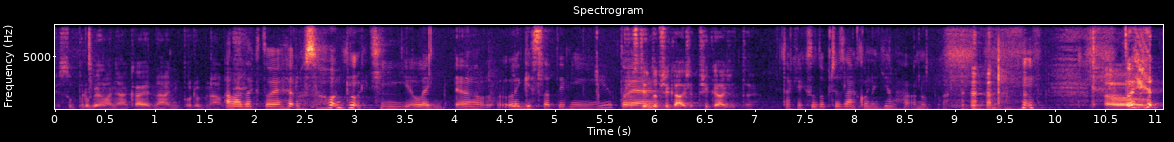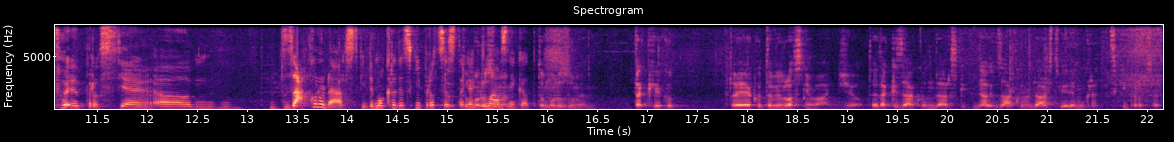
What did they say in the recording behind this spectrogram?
By jsou proběhla nějaká jednání podobná? Ale tak to je rozhodnutí leg, eh, legislativní. To prostě je... jim to přikáže, přikážete? Tak, jak se to přes zákony dělá, ano. to, je, to je prostě hmm. um, zákonodárství, demokratický proces, to, tak jak to rozumím, má vznikat. Tomu rozumím. Tak jako to je jako to vyvlastňování, že jo? To je taky zákonodárství, zákonodárství je demokratický proces.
